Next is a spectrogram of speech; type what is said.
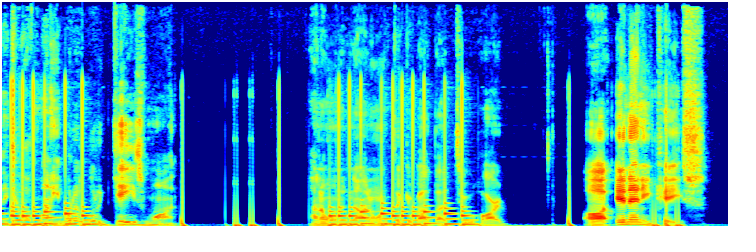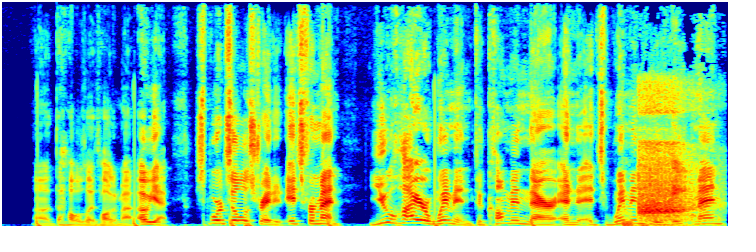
They do have money. What do, what do gays want? I don't want to know. I don't want to think about that too hard. Uh, in any case, uh, the hell was I talking about? Oh yeah, Sports Illustrated. It's for men. You hire women to come in there, and it's women who hate men.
